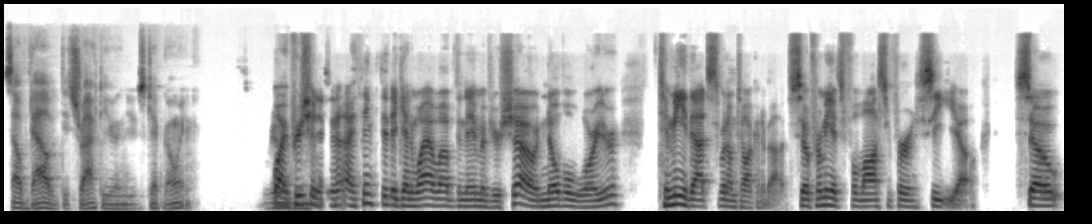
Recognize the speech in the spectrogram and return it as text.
self-doubt distract you and you just kept going. Really well i appreciate it. And i think that again why i love the name of your show noble warrior to me that's what i'm talking about. So for me it's philosopher ceo so,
